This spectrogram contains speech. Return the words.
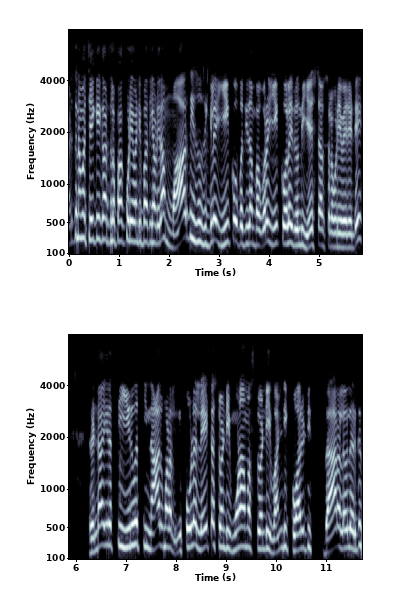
அடுத்து நம்ம சேகே கார்ஸ்ல பார்க்கக்கூடிய வண்டி பார்த்தீங்க அப்படின்னா மாருதி சுசுக்கில ஈகோ பற்றி தான் பார்க்க போகிறோம் ஈகோவில் இது வந்து ஏ ஸ்டார் சொல்லக்கூடிய வேரியன்ட் ரெண்டாயிரத்தி இருபத்தி நாலு மாடல் இப்போ உள்ள லேட்டஸ்ட் வண்டி மூணாம் மாசத்து வண்டி வண்டி குவாலிட்டி வேற லெவலில் இருக்கு.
